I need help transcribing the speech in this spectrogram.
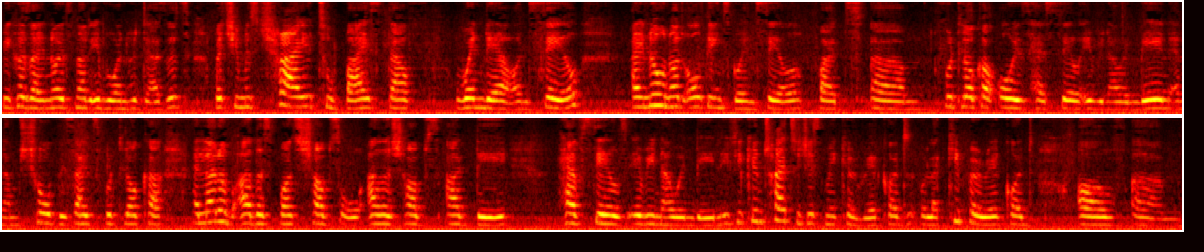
because I know it's not everyone who does it but you must try to buy stuff when they are on sale. I know not all things go on sale, but um, Footlocker always has sale every now and then, and I'm sure besides Footlocker, a lot of other sports shops or other shops out there have sales every now and then. If you can try to just make a record or like keep a record of um,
